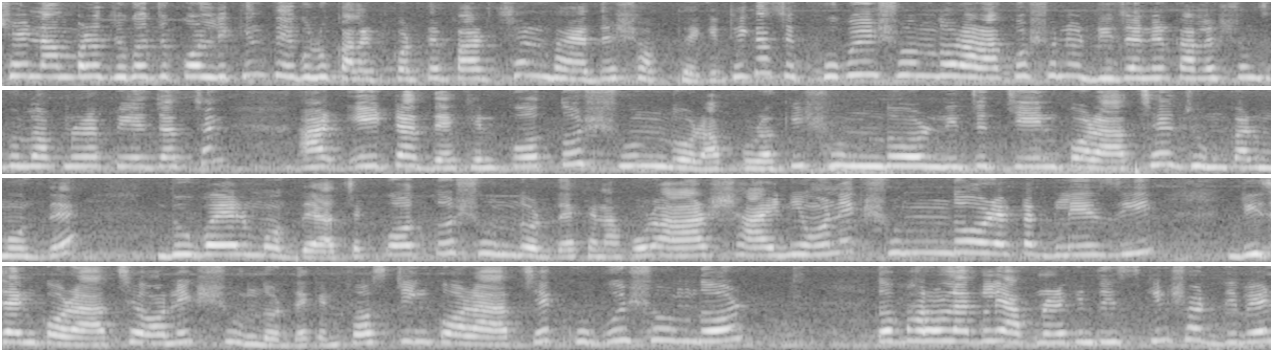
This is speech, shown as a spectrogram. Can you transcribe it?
সেই নাম্বারে যোগাযোগ করলে কিন্তু এগুলো কালেক্ট করতে পারছেন ভাইয়াদের সব থেকে। ঠিক আছে? খুবই সুন্দর আর আকর্ষণীয় ডিজাইনের কালেকশনসগুলো আপনারা পেয়ে যাচ্ছেন। আর এইটা দেখেন, কত সুন্দর আপুরা, কি সুন্দর নিচে চেন করা আছে ঝুমকার মধ্যে, দুবাইয়ের মধ্যে আছে, কত সুন্দর দেখেন আপুরা। আর শাইনি অনেক সুন্দর একটা গ্লেজি ডিজাইন করা আছে, অনেক সুন্দর দেখেন। ফস্টিং করা আছে, খুবই সুন্দর। তো ভালো লাগলে আপনারা কিন্তু স্ক্রিনশট দিবেন।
